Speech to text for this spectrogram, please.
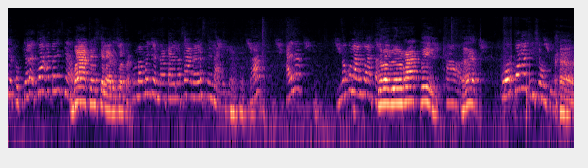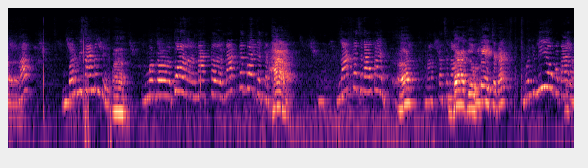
मेकअप केलाय. तो मग आताच केला अगं स्वतः. तुला म्हणजे नटायला सांगायलाच नाही लागत हा? आहे ना? नको लागू आता. तुला वेळ राहत नाही. हा. हा? पोर कोणाची शेवटी? हा. हा? बर मी काय म्हणते? हा. मग तो नाटक नाटकात भाग घेतला का? हा. नाटकाचं नाव काय? हा? नाटकाचं नाव? घरात येऊ यायचं का? म्हणजे मी येऊ का पाहायला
